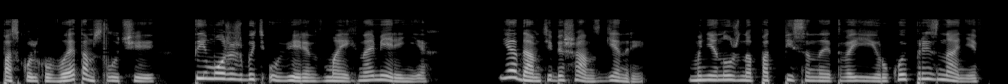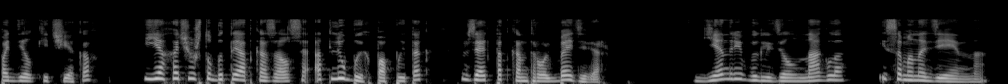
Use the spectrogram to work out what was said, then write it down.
поскольку в этом случае ты можешь быть уверен в моих намерениях. Я дам тебе шанс, Генри. Мне нужно подписанное твоей рукой признание в подделке чеков, и я хочу, чтобы ты отказался от любых попыток взять под контроль Бедивер. Генри выглядел нагло и самонадеянно.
